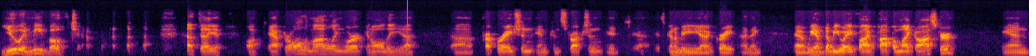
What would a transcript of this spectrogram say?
You and me both, Jeff. I'll tell you, after all the modeling work and all the uh, uh, preparation and construction, it, it's going to be uh, great, I think. Uh, we have WA5 Papa Mike Oscar, and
